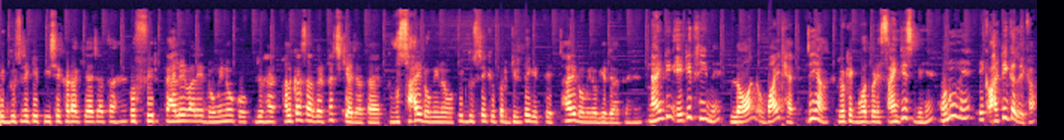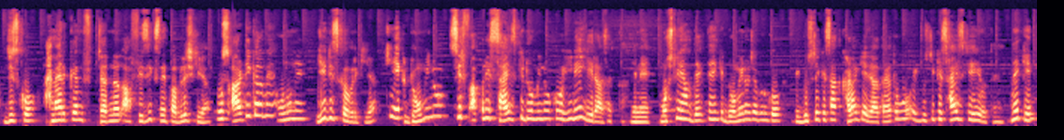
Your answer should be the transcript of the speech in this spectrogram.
एक दूसरे के पीछे खड़ा किया जाता है और फिर पहले वाले डोमिनो को जो है हल्का सा अगर टच किया जाता है तो वो सारे डोमिनो एक दूसरे के ऊपर गिरते गिरते सारे डोमिनो गिर जाते हैं। 1983 में लॉन व्हाइट हैट जी हाँ जो कि एक बहुत बड़े साइंटिस्ट भी हैं, उन्होंने एक आर्टिकल लिखा जिसको अमेरिकन जर्नल ऑफ़ फिजिक्स ने पब्लिश किया। उस आर्टिकल में उन्होंने ये डिस्कवर किया कि एक डोमिनो सिर्फ़ अपने साइज़ की डोमिनो को ही नहीं गिरा सकता। यानी मोस्टली हम देखते हैं कि डोमिनो जब उनको एक दूसरे के साथ खड़ा किया जाता है तो वो एक दूसरे के साइज़ के ही होते हैं। लेकिन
